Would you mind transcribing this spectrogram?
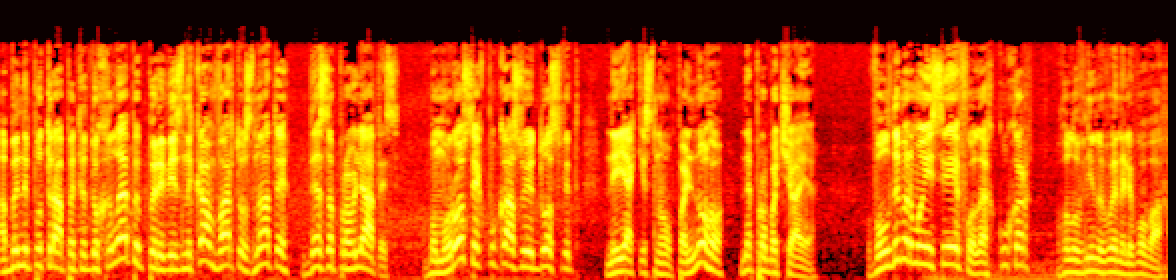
Аби не потрапити до халепи, перевізникам варто знати, де заправлятись, бо мороз, як показує досвід, неякісного пального не пробачає. Володимир Моїсеєв, Олег Кухар. Головні новини Львова.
